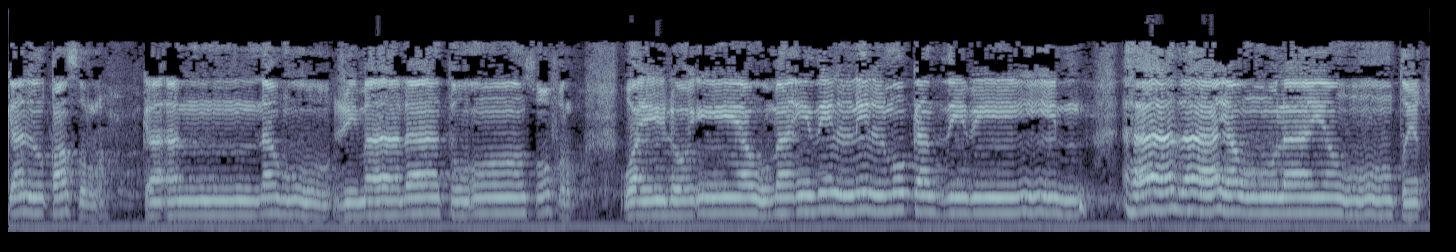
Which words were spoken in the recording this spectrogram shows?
كالقصر كأنه جمالات صفر. ويل يومئذ للمكذبين هذا يوم لا ينطقون.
